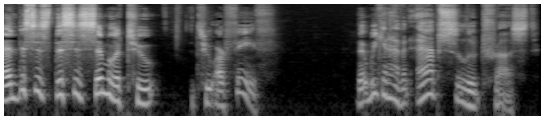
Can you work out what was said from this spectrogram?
and this is this is similar to to our faith that we can have an absolute trust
